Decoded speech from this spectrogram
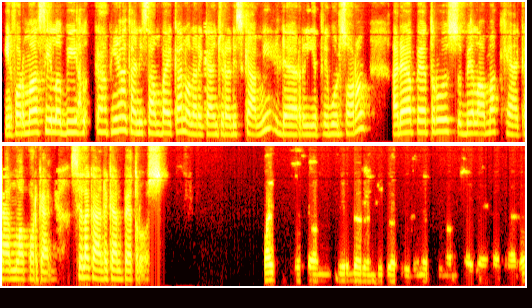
Informasi lebih lengkapnya akan disampaikan oleh rekan jurnalis kami dari Tribun Sorong, ada Petrus Belamak yang akan melaporkannya. Silakan rekan Petrus. Baik, rekan Firda dan juga Tribunet Imam saya berada.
